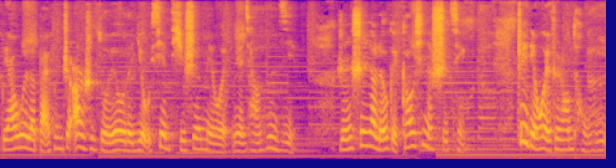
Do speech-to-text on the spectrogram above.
不要为了百分之二十左右的有限提升勉为勉强自己。人生要留给高兴的事情，这一点我也非常同意。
